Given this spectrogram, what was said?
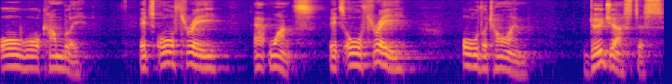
or walk humbly. It's all three at once. It's all three all the time. Do justice,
